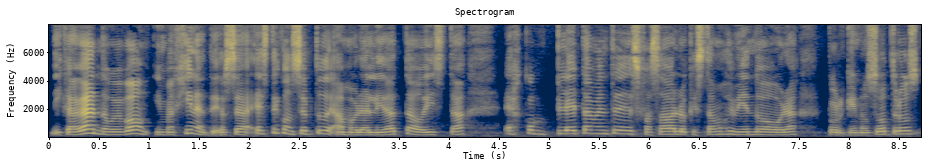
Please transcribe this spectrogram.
ni cagando, huevón, imagínate. O sea, este concepto de amoralidad taoísta es completamente desfasado a lo que estamos viviendo ahora, porque nosotros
